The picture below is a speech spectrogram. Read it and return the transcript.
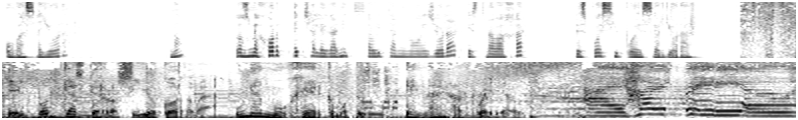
o vas a llorarlo, ¿no? Entonces mejor échale ganitas, ahorita no es llorar, es trabajar, después sí puede ser llorar. El podcast de Rocío Córdoba, una mujer como tú, en iHeartRadio. iHeartRadio.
